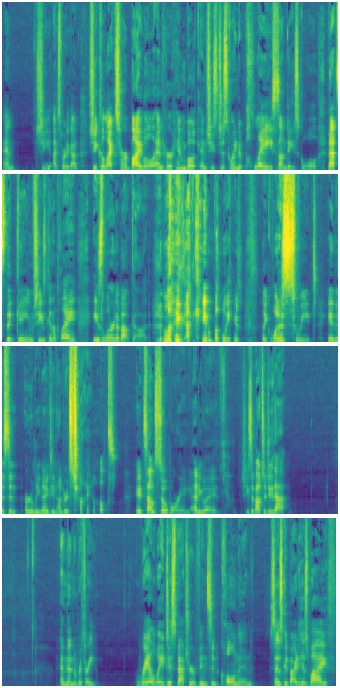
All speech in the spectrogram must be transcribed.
and she, I swear to God, she collects her Bible and her hymn book and she's just going to play Sunday school. That's the game she's going to play is learn about God. Like, I can't believe, like, what a sweet, innocent early 1900s child. It sounds so boring. Anyway, she's about to do that. And then number three, railway dispatcher Vincent Coleman says goodbye to his wife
